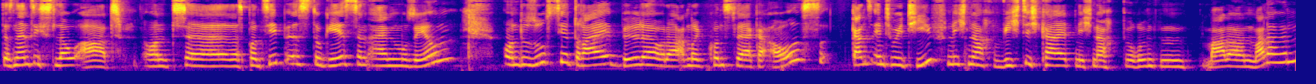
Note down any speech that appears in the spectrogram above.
Das nennt sich Slow Art. Und äh, das Prinzip ist, du gehst in ein Museum und du suchst dir drei Bilder oder andere Kunstwerke aus, ganz intuitiv, nicht nach Wichtigkeit, nicht nach berühmten Malern, Malerinnen.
